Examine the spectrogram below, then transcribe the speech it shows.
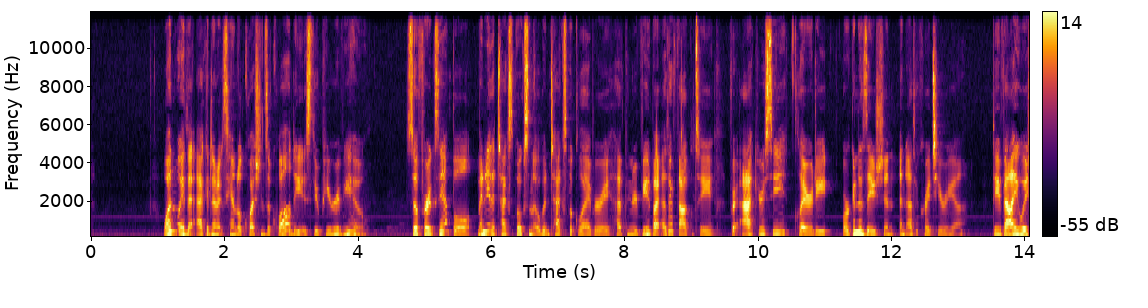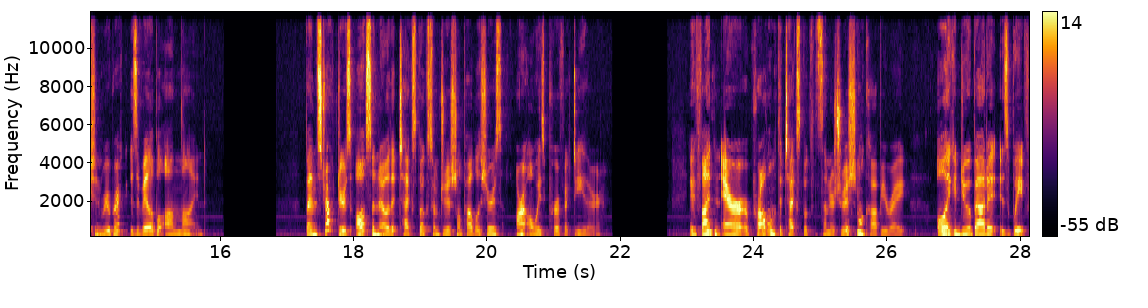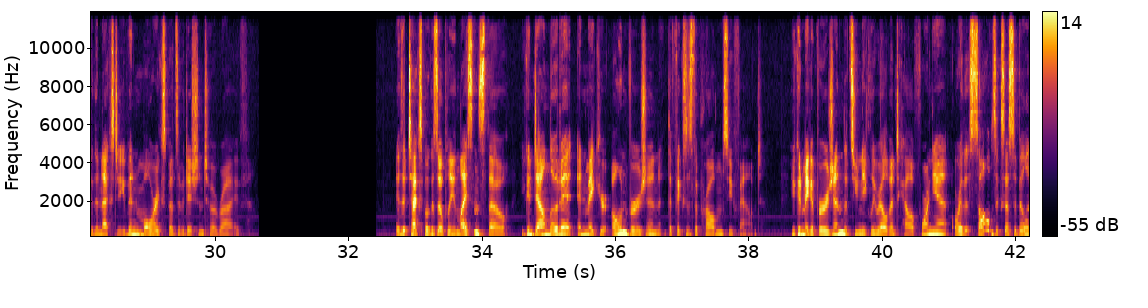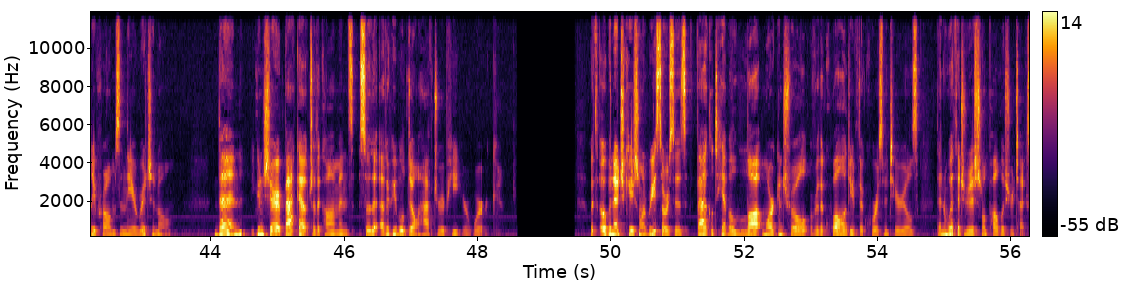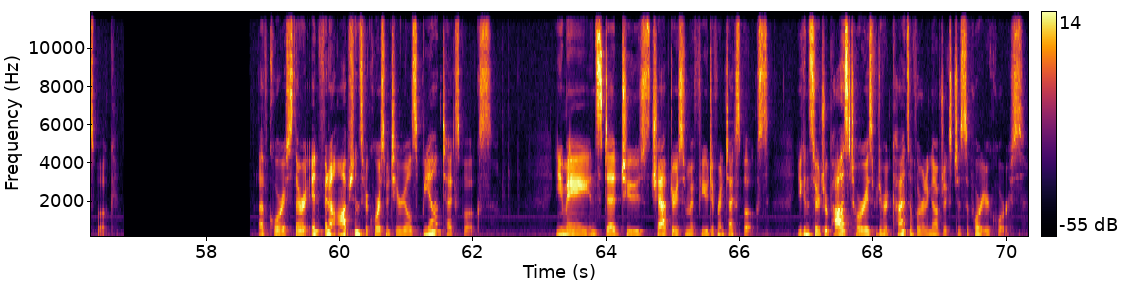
One way that academics handle questions of quality is through peer review. So for example, many of the textbooks in the Open Textbook Library have been reviewed by other faculty for accuracy, clarity, organization, and other criteria. The evaluation rubric is available online. But instructors also know that textbooks from traditional publishers aren't always perfect either. If you find an error or problem with a textbook that's under traditional copyright, all you can do about it is wait for the next even more expensive edition to arrive. If the textbook is openly licensed though, you can download it and make your own version that fixes the problems you found. You can make a version that's uniquely relevant to California or that solves accessibility problems in the original. Then, you can share it back out to the Commons so that other people don't have to repeat your work. With open educational resources, faculty have a lot more control over the quality of their course materials than with a traditional publisher textbook. Of course, there are infinite options for course materials beyond textbooks. You may instead choose chapters from a few different textbooks. You can search repositories for different kinds of learning objects to support your course.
